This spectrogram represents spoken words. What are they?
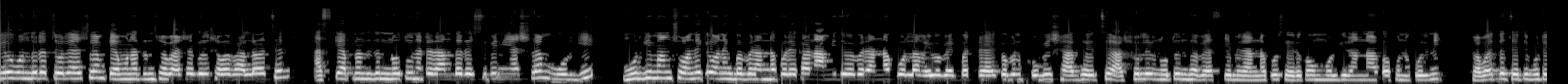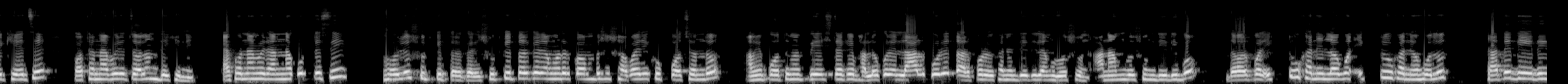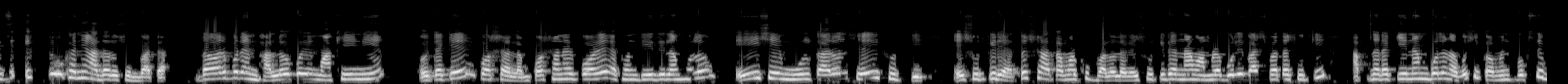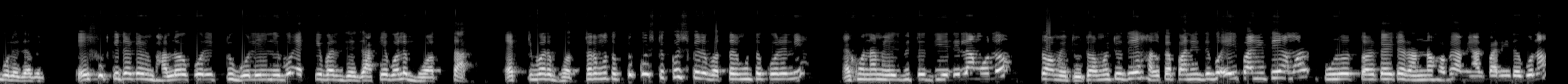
প্রিয় বন্ধুরা, চলে আসলাম। কেমন আছেন সবাই? আশা করি সবাই ভালো আছেন। আজকে আপনাদের জন্য নতুন একটা রান্নার রেসিপি নিয়ে আসলাম, মুরগি। মুরগি মাংস অনেকে অনেকভাবে রান্না করে খান, আমি যেভাবে রান্না করলাম, এভাবে একবার ট্রাই করবেন, খুবই স্বাদ হয়েছে। আসলে নতুন ভাবে আজকে আমি রান্না করছি, এরকম মুরগি রান্না আর কখনো করিনি। সবাই তো চেটে পুটে খেয়েছে, কথা না বেরিয়ে চলুন দেখিনি এখন আমি রান্না করতেছি হলো শুটকির তরকারি। শুটকির তরকারি আমাদের কম বেশি সবারই খুব পছন্দ। আমি প্রথমে পেঁয়াজটাকে ভালো করে লাল করে তারপর ওখানে দিয়ে দিলাম রসুন। আনাম রসুন দিয়ে দিব। দেওয়ার পর একটুখানি লবণ, একটুখানি হলুদ, সাথে দিয়ে দিয়েছি একটুখানি আদা রসুন বাটা। দেওয়ার পরে আমি ভালো করে মাখিয়ে নিয়ে ওইটাকে কষালাম। কষানোর পরে এখন দিয়ে দিলাম হলো এই সেই মূল কারণ সেই শুটকি। এই শুটকির এত স্বাদ, আমার খুব ভালো লাগে। এই নাম আমরা বলি বাঁশপাতা শুটকি। আপনারা কি নাম বলেন অবশ্যই কমেন্ট বক্সে বলে যাবেন। এই শুটকিটাকে আমি ভালো করে একটু গলিয়ে নেব, একেবারে যে যাকে বলে ভর্তা। একেবারে ভর্তার মতো টুকুস টুকুস করে ভর্তার মতো করে নিয়ে এখন আমি এর ভিতর দিয়ে দিলাম হলো টমেটো। টমেটো দিয়ে হালকা পানি দেবো। এই পানিতে আমার পুরো তরকারিটা রান্না হবে, আমি আর পানি দেবো না।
